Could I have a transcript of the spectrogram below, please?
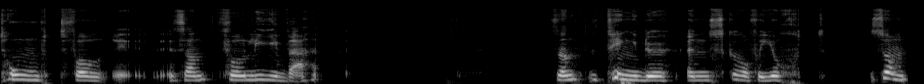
tomt, for, eh, sant, for livet. Sant? Ting du ønsker å få gjort som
